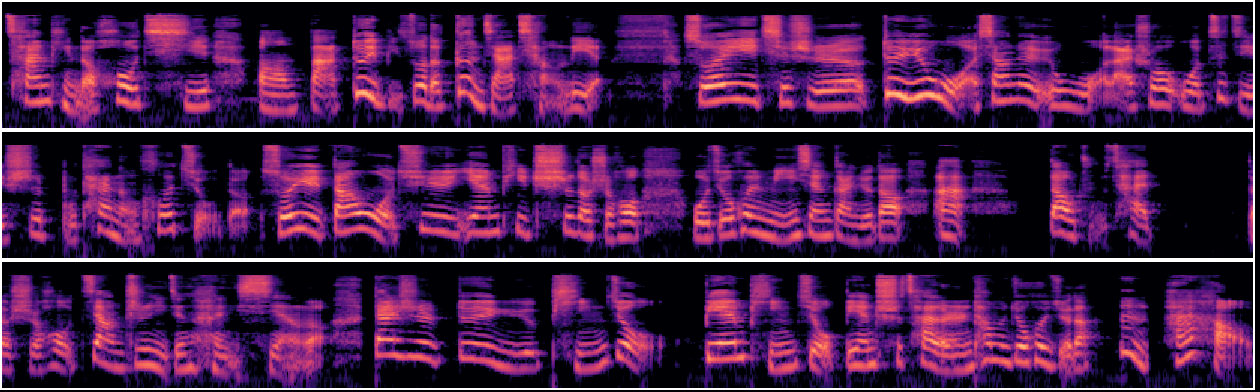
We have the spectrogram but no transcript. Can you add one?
餐品的后期，嗯，把对比做得更加强烈。所以其实对于我，相对于我来说，我自己是不太能喝酒的。所以当我去 EMP 吃的时候，我就会明显感觉到啊，到主菜的时候酱汁已经很咸了。但是对于品酒，边品酒边吃菜的人，他们就会觉得，嗯，还好，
